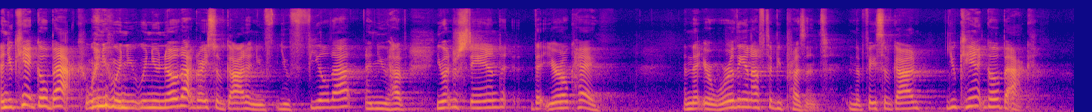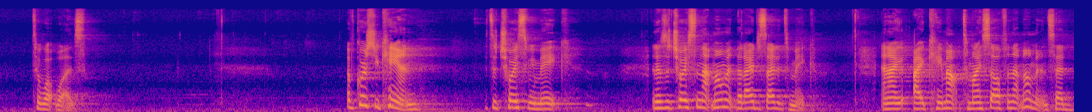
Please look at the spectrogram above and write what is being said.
And you can't go back. When you, when you, when you know that grace of God and you, you feel that and you, have, you understand that you're okay and that you're worthy enough to be present in the face of God, you can't go back to what was. Of course, you can. It's a choice we make. And it was a choice in that moment that I decided to make. And I, I came out to myself in that moment and said,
